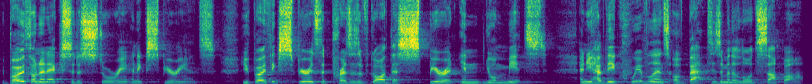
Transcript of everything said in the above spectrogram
You're both on an Exodus story and experience. You've both experienced the presence of God, the Spirit in your midst. And you have the equivalence of baptism and the Lord's Supper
